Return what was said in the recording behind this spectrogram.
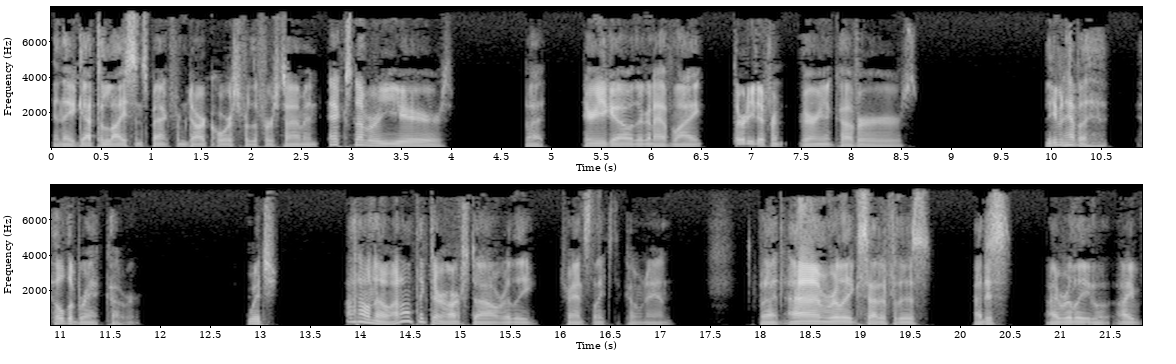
And they got the license back from Dark Horse for the first time in X number of years. But here you go. They're going to have like 30 different variant covers. They even have a Hildebrandt cover, which I don't know. I don't think their art style really translates to Conan. But I'm really excited for this. I just, I really, I've,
